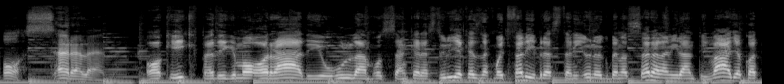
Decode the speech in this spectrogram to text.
a szerelem. Akik pedig ma a rádió hullámhosszán keresztül igyekeznek majd felébreszteni önökben a szerelem iránti vágyakat,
